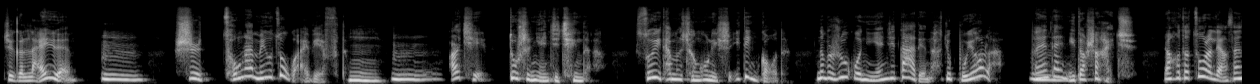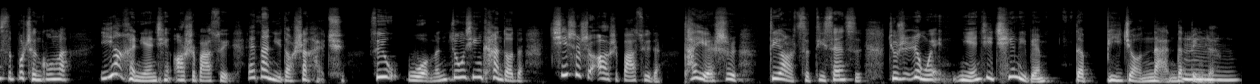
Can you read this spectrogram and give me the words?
这个来源嗯是从来没有做过 IVF 的。嗯嗯而且都是年纪轻的，所以他们的成功率是一定高的。那么如果你年纪大点的，他就不要了，他嗯带你到上海去。然后他做了两三次不成功了，一样很年轻，二十八岁，哎，那你到上海去。所以我们中心看到的其实是二十八岁的，他也是第二次、第三次，就是认为年纪轻里边的比较难的病人。嗯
